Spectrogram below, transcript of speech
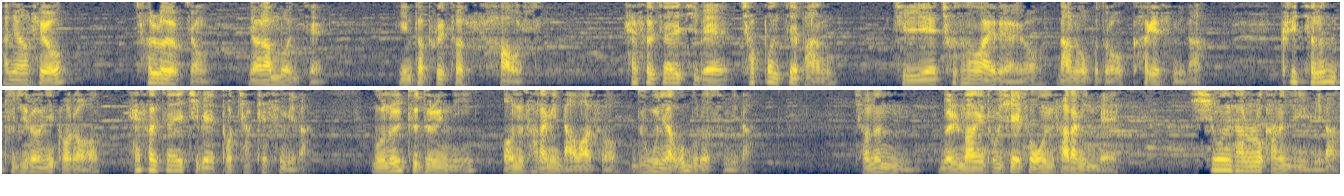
안녕하세요. 철로역정 11번째 인터프리터스 하우스 해설자의 집의 첫 번째 방 진리의 초상화에 대하여 나누어 보도록 하겠습니다. 크리스천은 부지런히 걸어 해설자의 집에 도착했습니다. 문을 두드리니 어느 사람이 나와서 누구냐고 물었습니다. 저는 멸망의 도시에서 온 사람인데 시온산으로 가는 중입니다.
